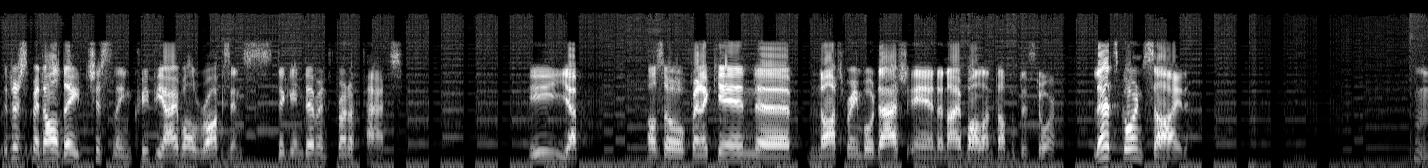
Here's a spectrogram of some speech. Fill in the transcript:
They just spent all day chiseling creepy eyeball rocks and sticking them in front of Pats. Yep. Also, Fennekin, uh, not Rainbow Dash, and an eyeball on top of this door. Let's go inside. Hmm.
